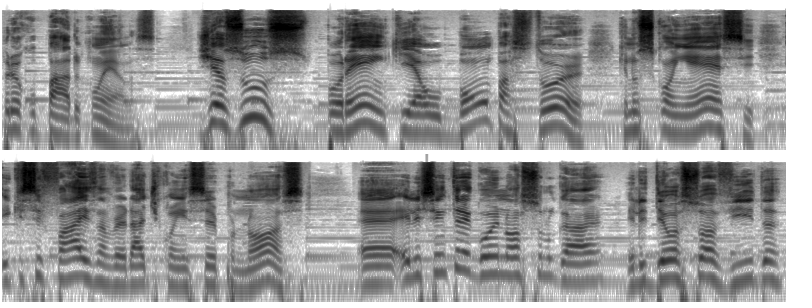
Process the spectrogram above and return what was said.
preocupado com elas. Jesus, porém, que é o bom pastor, que nos conhece e que se faz, na verdade, conhecer por nós, é, ele se entregou em nosso lugar, ele deu a sua vida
